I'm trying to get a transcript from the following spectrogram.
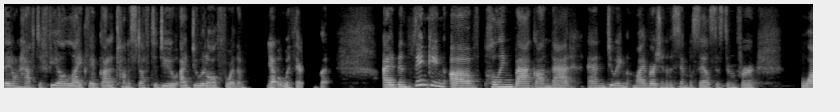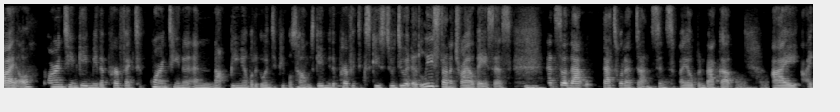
They don't have to feel like they've got a ton of stuff to do. I do it all for them. Yeah, but with their input. I had been thinking of pulling back on that and doing my version of the simple sales system for while quarantine gave me the perfect quarantine and not being able to go into people's homes gave me the perfect excuse to do it at least on a trial basis. Mm-hmm. and so that that's what i've done since i opened back up. I i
